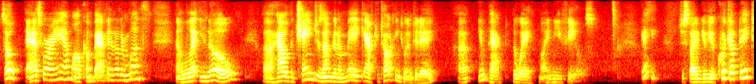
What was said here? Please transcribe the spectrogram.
So that's where I am. I'll come back in another month and let you know uh, how the changes I'm going to make after talking to him today uh, impact the way my knee feels. Okay, just thought I'd give you a quick update.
